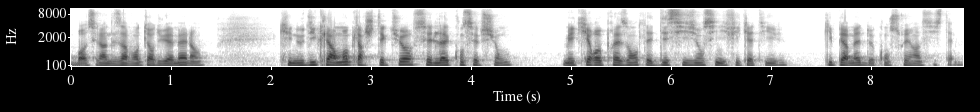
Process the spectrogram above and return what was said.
bon, c'est l'un des inventeurs du ML, hein, qui nous dit clairement que l'architecture, c'est de la conception, mais qui représente les décisions significatives qui permettent de construire un système.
